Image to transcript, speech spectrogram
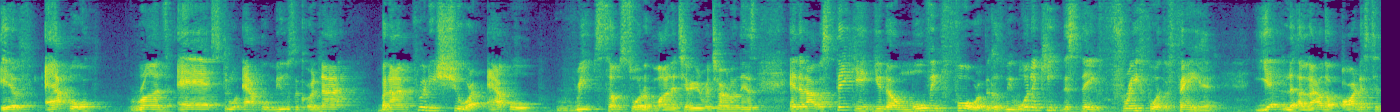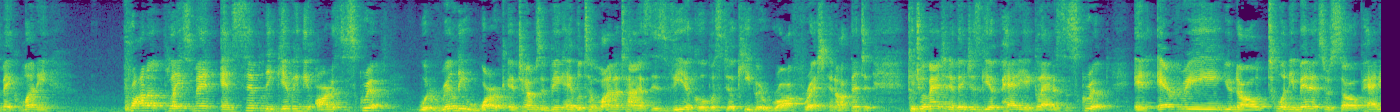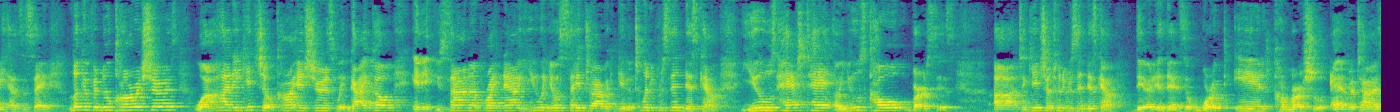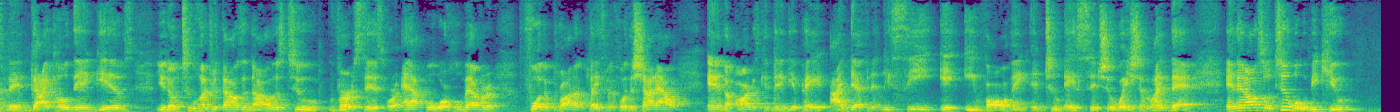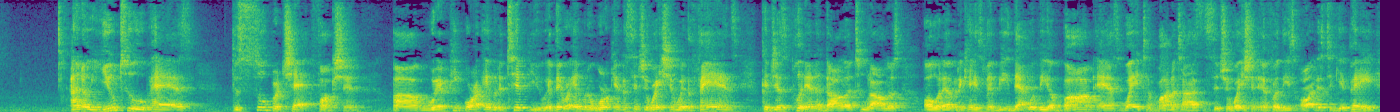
if Apple runs ads through Apple Music or not, but I'm pretty sure Apple reap some sort of monetary return on this. And then I was thinking, you know, moving forward, because we want to keep this thing free for the fan, yet allow the artist to make money. product placement and simply giving the artist a script would really work in terms of being able to monetize this vehicle but still keep it raw, fresh, and authentic. Could you imagine if they just give Patti and Gladys a script and every, you know, 20 minutes or so, Patti has to say, looking for new car insurance? Well, honey, get your car insurance with Geico. And if you sign up right now, you and your safe driver can get a 20% discount. Use hashtag or use code Verzuz uh, to get your 20% discount. There it is. That's a worked-in commercial advertisement. Geico then gives, you know, $200,000 to Verzuz or Apple or whomever for the product placement, for the shout out, and the artist can then get paid. I definitely see it evolving into a situation like that. And then also, too, what would be cute, I know YouTube has the super chat function um, where people are able to tip you. If they were able to work in a situation where the fans could just put in a dollar, two dollars, or whatever the case may be, that would be a bomb ass way to monetize the situation and for these artists to get paid.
